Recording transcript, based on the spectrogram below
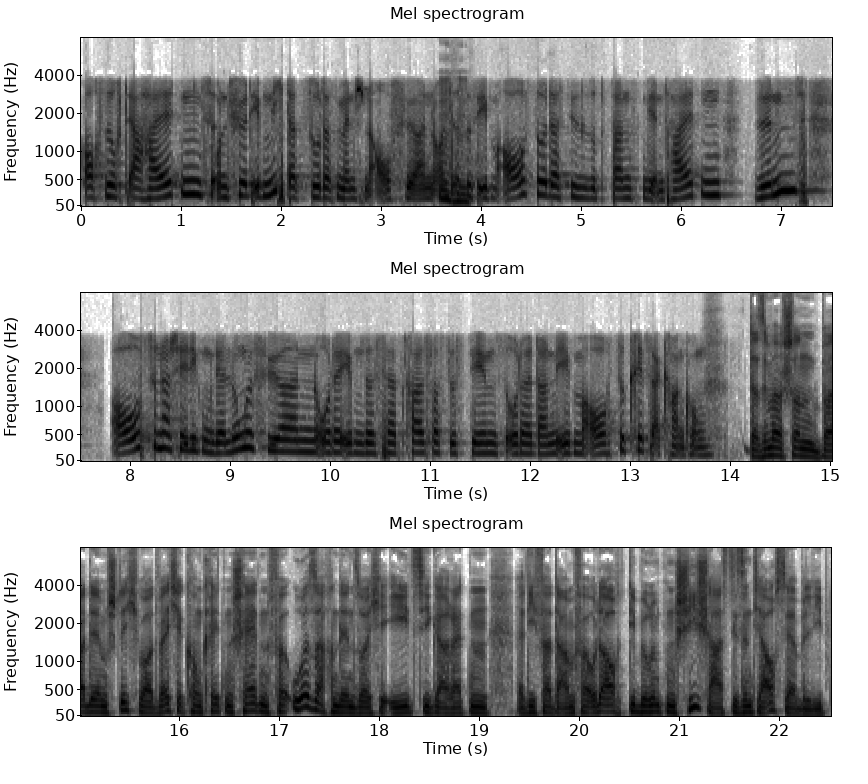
auch suchterhaltend und führt eben nicht dazu, dass Menschen aufhören. Und mhm. es ist eben auch so, dass diese Substanzen, die enthalten sind, auch zu einer Schädigung der Lunge führen oder eben des Herz-Kreislauf-Systems oder dann eben auch zu Krebserkrankungen. Da sind wir schon bei dem Stichwort. Welche konkreten Schäden verursachen denn solche E-Zigaretten, äh, die Verdampfer oder auch die berühmten Shishas? Die sind ja auch sehr beliebt.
